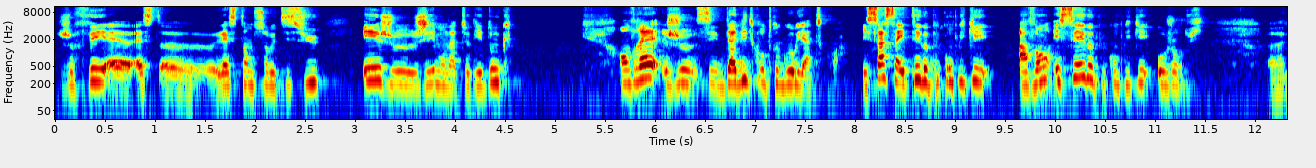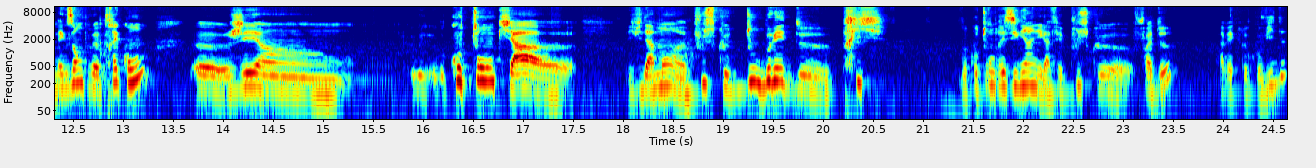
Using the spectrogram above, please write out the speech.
je fais euh, euh, l'estampe sur le tissu et j'ai mon atelier. Donc, en vrai, c'est David contre Goliath. Quoi. Et ça, ça a été le plus compliqué avant et c'est le plus compliqué aujourd'hui. Euh, un exemple très con, j'ai un coton qui a évidemment plus que doublé de prix. Le coton brésilien, il a fait plus que x2 avec le Covid,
